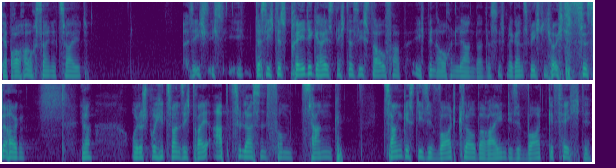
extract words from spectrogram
Der braucht auch seine Zeit. Also ich, ich, dass ich das predige, heißt nicht, dass ich es drauf habe. Ich bin auch ein Lernender. Das ist mir ganz wichtig, euch das zu sagen. Ja? Oder Sprüche 20.3, abzulassen vom Zank. Zank ist diese Wortklaubereien, diese Wortgefechte,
